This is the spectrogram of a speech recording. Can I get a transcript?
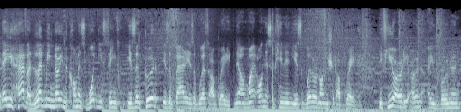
There you have it. Let me know in the comments what you think. Is it good? Is it bad? Is it worth upgrading? Now, my honest opinion is whether or not you should upgrade. If you already own a Ronin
